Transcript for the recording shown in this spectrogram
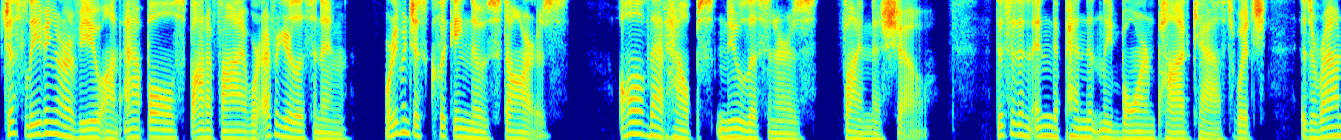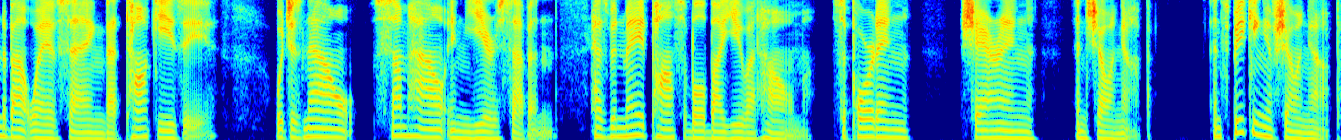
just leaving a review on Apple, Spotify, wherever you're listening, or even just clicking those stars, all of that helps new listeners find this show. This is an independently born podcast, which is a roundabout way of saying that Talk Easy, which is now somehow in year seven, has been made possible by you at home, supporting, sharing, and showing up. And speaking of showing up,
